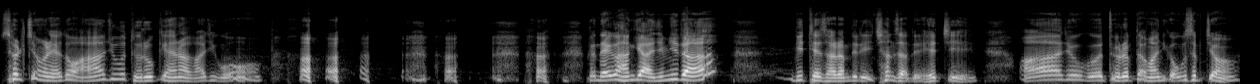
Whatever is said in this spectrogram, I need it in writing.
설정을 해도 아주 더럽게 해놔가지고 그 내가 한 게 아닙니다. 밑에 사람들이 천사들이 했지. 아주 그 더럽다고 하니까 우습죠.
